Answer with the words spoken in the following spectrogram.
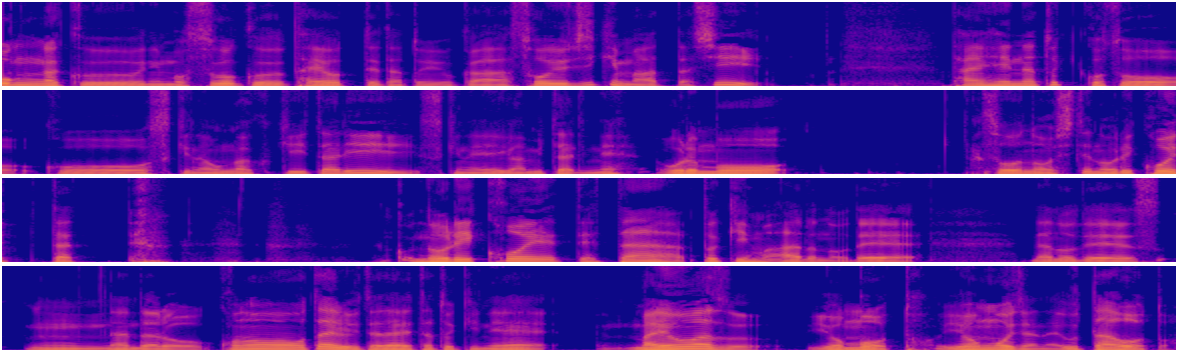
音楽にもすごく頼ってたというかそういう時期もあったし大変な時こそこう好きな音楽聴いたり好きな映画見たりね。俺もそういうのをして乗り越えた 乗り越えてた時もあるのでなので、うん、なんだろう。このお便りをいただいた時ね迷わず読もうと読もうじゃない歌おうと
